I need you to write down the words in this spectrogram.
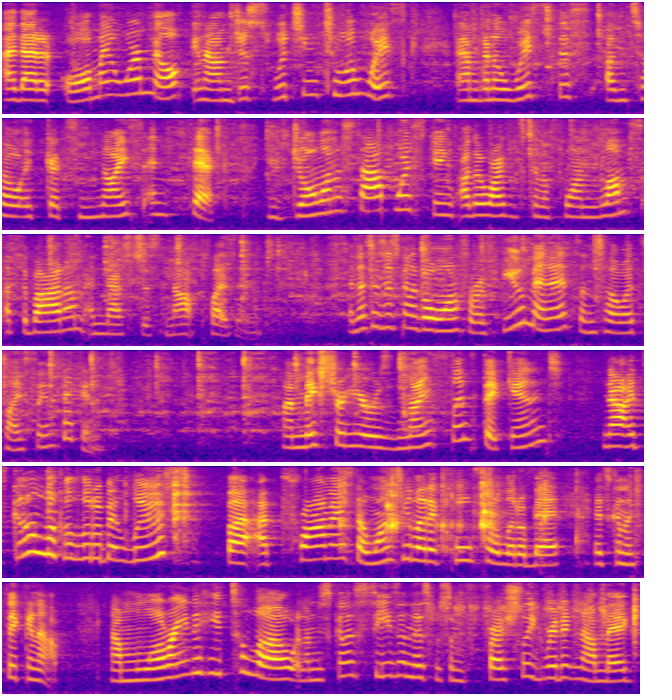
I've added all my warm milk and I'm just switching to a whisk and I'm gonna whisk this until it gets nice and thick. You don't wanna stop whisking, otherwise it's gonna form lumps at the bottom and that's just not pleasant. And this is just gonna go on for a few minutes until it's nicely and thickened. My mixture here is nicely and thickened. Now it's gonna look a little bit loose, but I promise that once you let it cool for a little bit, it's gonna thicken up. Now I'm lowering the heat to low and I'm just gonna season this with some freshly grated nutmeg,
